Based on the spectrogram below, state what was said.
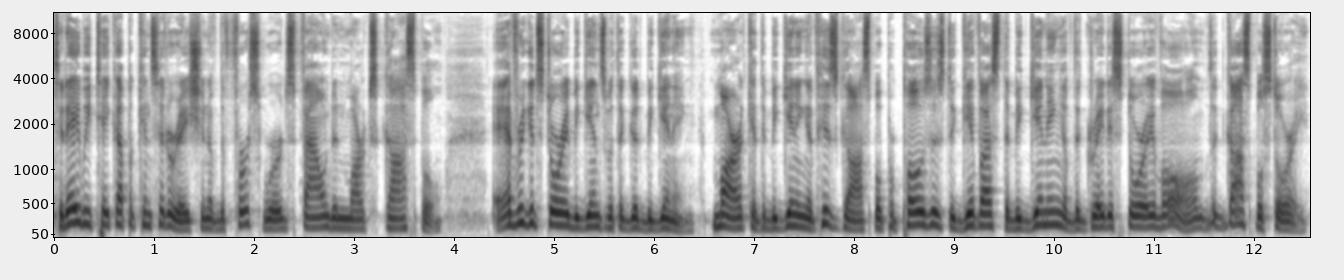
Today, we take up a consideration of the first words found in Mark's Gospel. Every good story begins with a good beginning. Mark, at the beginning of his gospel, proposes to give us the beginning of the greatest story of all, the gospel story.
